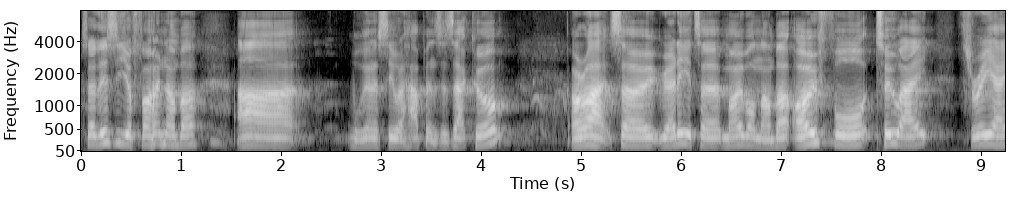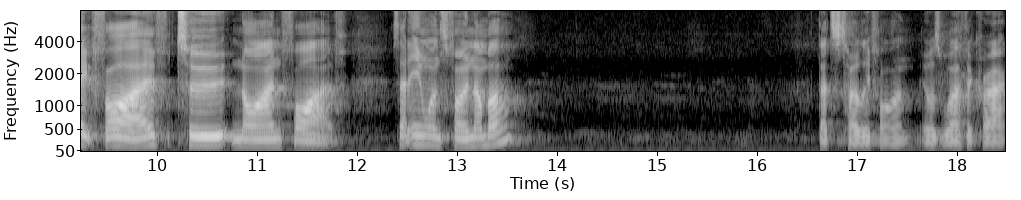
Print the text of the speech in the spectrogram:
So this is your phone number. Uh, we're going to see what happens. Is that cool? All right, so ready? It's a mobile number 0428 385 295. Is that anyone's phone number? That's totally fine. It was worth a crack.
